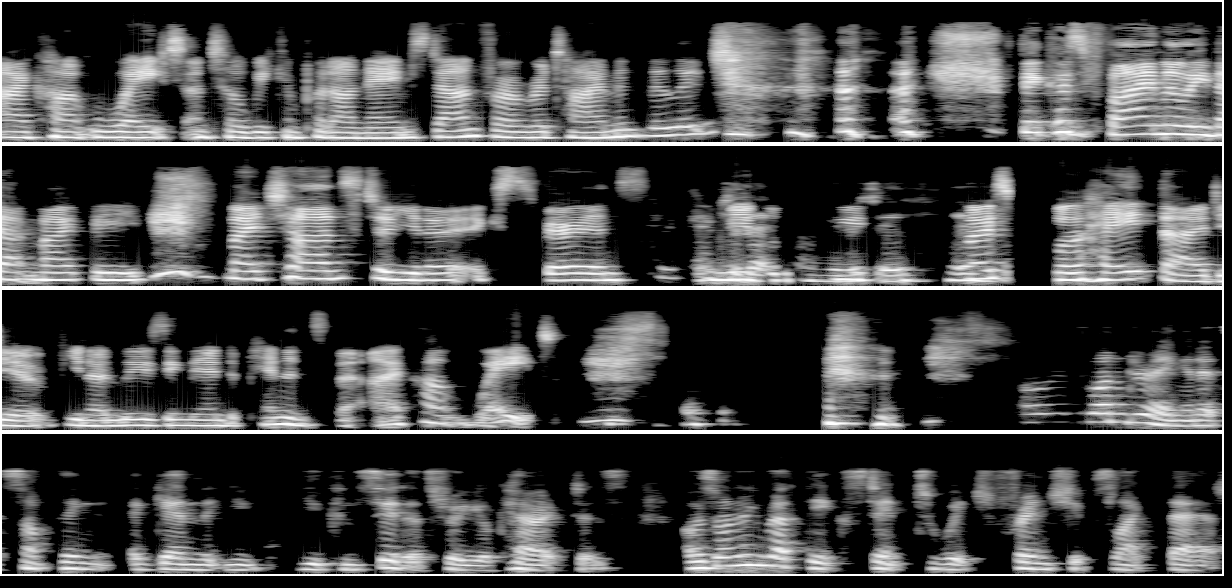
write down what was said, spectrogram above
I can't wait until we can put our names down for a retirement village because finally that might be my chance to, you know, experience community. community. Yeah. Most people hate the idea of, you know, losing their independence, but I can't wait. I was wondering, and it's something again that you you consider through your characters. I was wondering about the extent to which friendships like that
